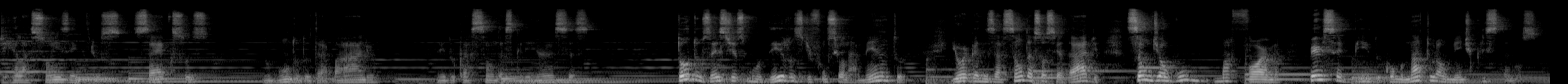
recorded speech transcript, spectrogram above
de relações entre os sexos, no mundo do trabalho, na educação das crianças. Todos estes modelos de funcionamento e organização da sociedade são de alguma forma percebidos como naturalmente cristãos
